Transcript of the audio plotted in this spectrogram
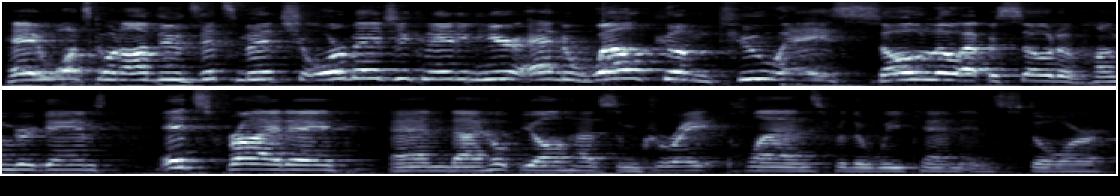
Hey, what's going on, dudes? It's Mitch, or Bajan Canadian here, and welcome to a solo episode of Hunger Games. It's Friday, and I hope you all have some great plans for the weekend in store.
